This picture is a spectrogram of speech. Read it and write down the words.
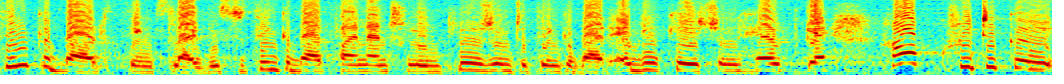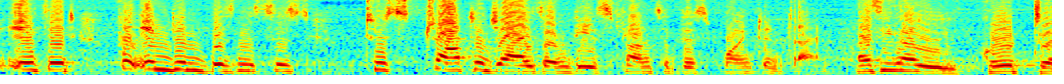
think about things like this, to think about financial inclusion, to think about education, healthcare? How critical is it for Indian businesses to strategize on these fronts at this point in time? I think I'll quote uh,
